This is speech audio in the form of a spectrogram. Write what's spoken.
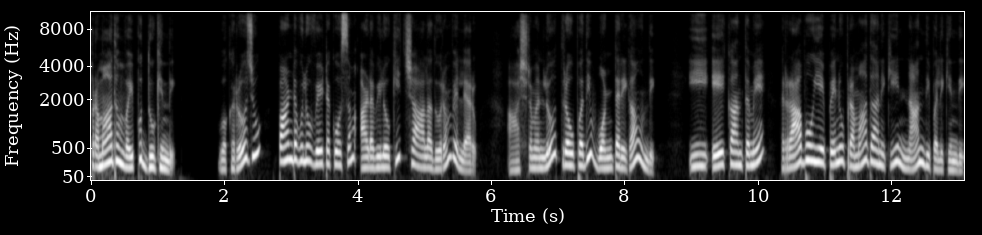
ప్రమాదం వైపు దూకింది. ఒకరోజు పాండవులు వేటకోసం అడవిలోకి చాలా దూరం వెళ్ళారు ఆశ్రమంలో ద్రౌపది ఒంటరిగా ఉంది. ఈ ఏకాంతమే రాబోయే పెను ప్రమాదానికి నాంది పలికింది.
